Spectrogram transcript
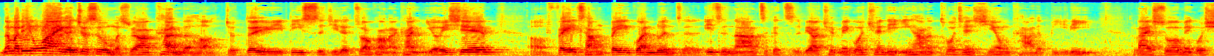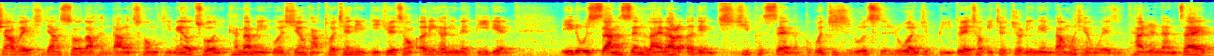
那么另外一个就是我们所要看的哈，就对于第四季的状况来看，有一些。呃，非常悲观论者一直拿这个指标，全美国全体银行的拖欠信用卡的比例来说，美国消费即将受到很大的冲击。没有错，你看到美国信用卡拖欠率的确从二零二零的低点一路上升，来到了二点七七 percent。不过即使如此，如果你去比对从一九九零年到目前为止，它仍然在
